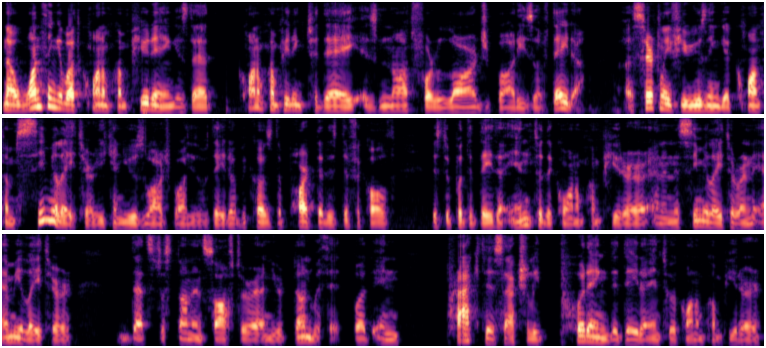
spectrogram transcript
Now, one thing about quantum computing is that quantum computing today is not for large bodies of data. Uh, certainly, if you're using a quantum simulator, you can use large bodies of data because the part that is difficult is to put the data into the quantum computer. And in a simulator and an emulator, that's just done in software and you're done with it. But in practice, actually putting the data into a quantum computer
